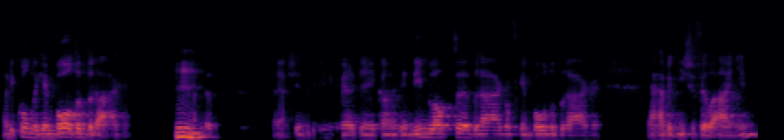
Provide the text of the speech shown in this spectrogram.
maar die konden geen borden dragen. Dat, ja, als je in de bediening werkt en je kan geen dienblad dragen of geen borden dragen, ja, heb ik niet zoveel aan je.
